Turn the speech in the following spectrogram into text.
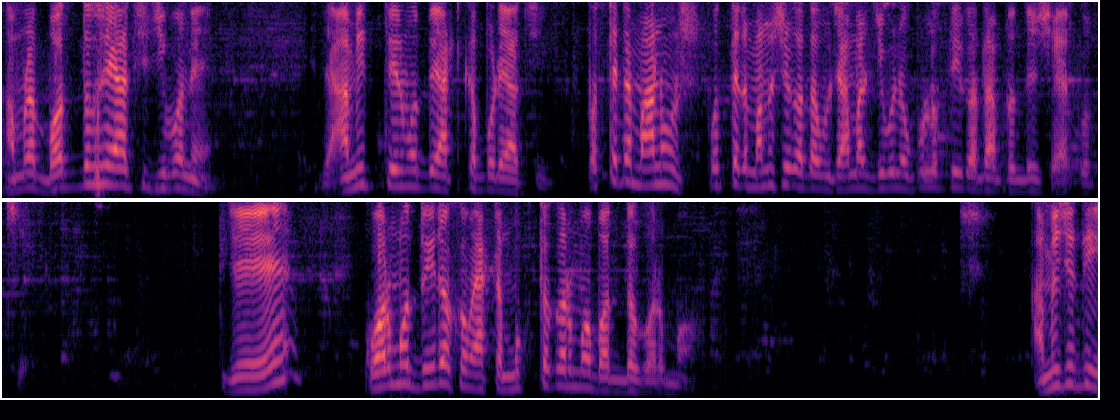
আমরা বদ্ধ হয়ে আছি জীবনে, যে আমিত্বের মধ্যে আটকা পড়ে আছি। প্রত্যেকটা মানুষ, প্রত্যেকটা মানুষের কথা বলছে, আমার জীবনে উপলব্ধির কথা আপনাদের শেয়ার করছে। যে কর্ম দুই রকম, একটা মুক্ত কর্ম, বদ্ধ কর্ম। আমি যদি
